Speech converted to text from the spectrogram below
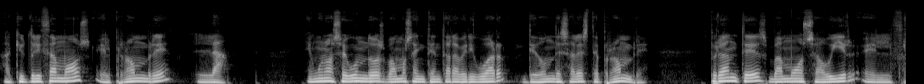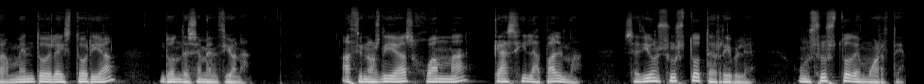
Aquí utilizamos el pronombre la. En unos segundos vamos a intentar averiguar de dónde sale este pronombre, pero antes vamos a oír el fragmento de la historia donde se menciona. Hace unos días Juanma casi la palma Se dio un susto terrible, un susto de muerte.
